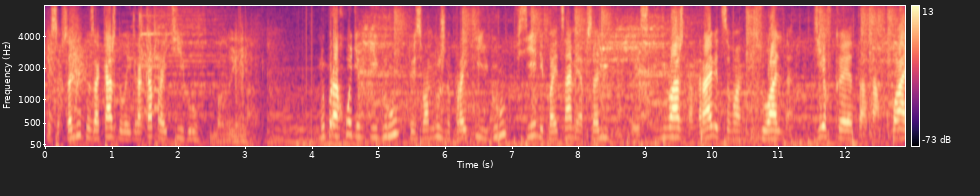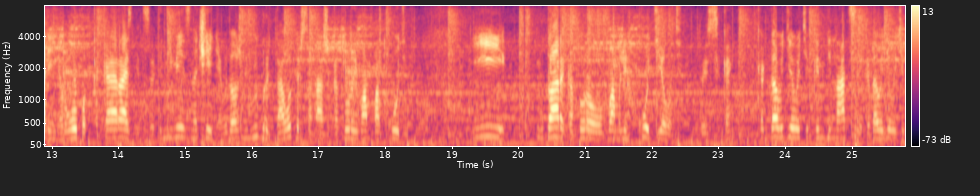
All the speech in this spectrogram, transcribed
То есть абсолютно за каждого игрока пройти игру. Мы проходим игру, то есть вам нужно пройти игру всеми бойцами абсолютно. То есть неважно, нравится вам визуально, девка это, там, парень, робот, какая разница, это не имеет значения. Вы должны выбрать того персонажа, который вам подходит. И удары, которого вам легко делать. То есть, как, когда вы делаете комбинации, когда вы делаете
